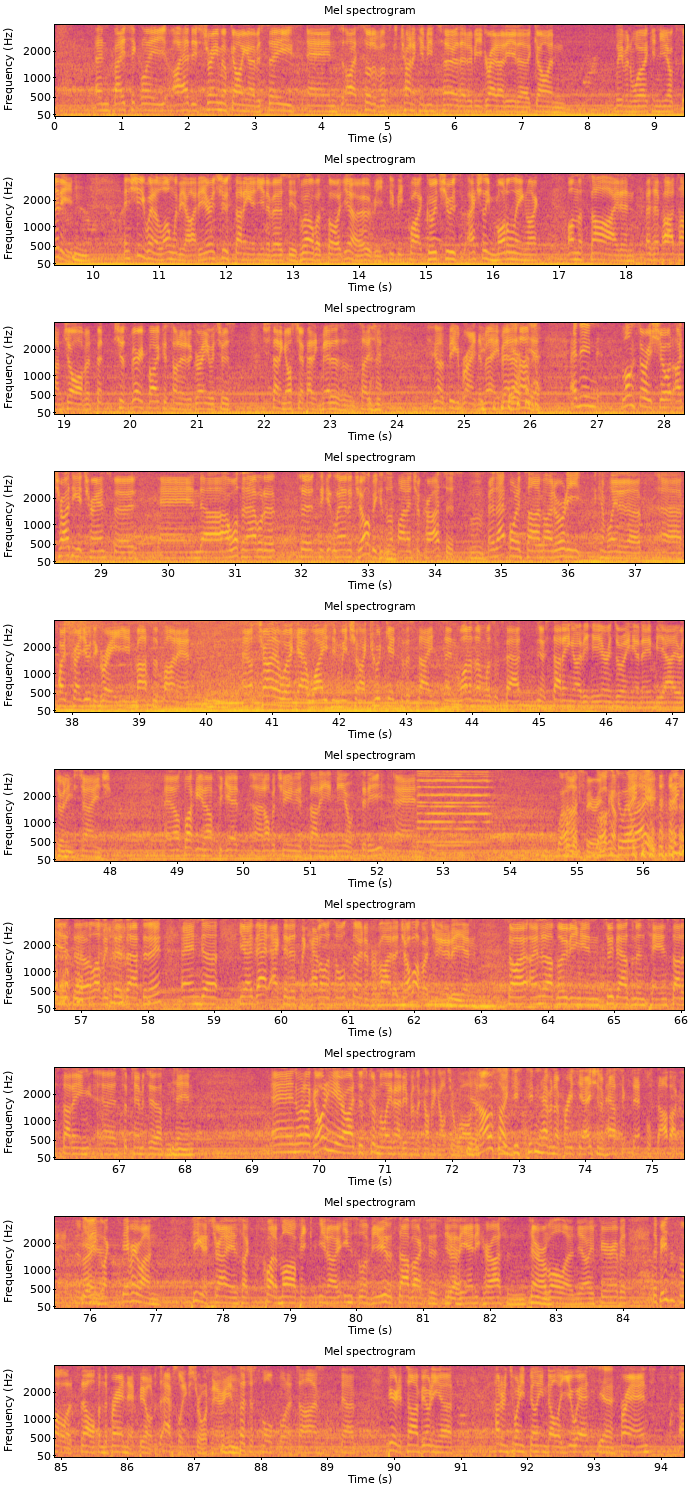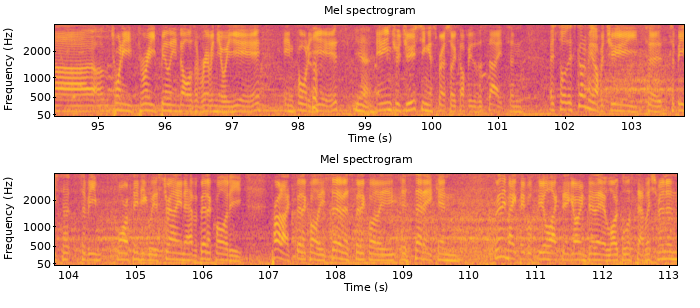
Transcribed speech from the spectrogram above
and basically I had this dream of going overseas, and I sort of was trying to convince her that it'd be a great idea to go and live and work in New York City. And she went along with the idea, and she was studying at university as well, but thought, you know, it'd be, it'd be quite good. She was actually modelling like on the side and as a part-time job, but, but she was very focused on her degree, which was she's studying osteopathic medicine, so she's she's got a bigger brain than me. But Yeah, um, yeah. and then, long story short, I tried to get transferred, and uh, I wasn't able to, to, to get land a job because of the financial crisis. But at that point in time, I'd already completed a, uh postgraduate degree in Master of Finance, and I was trying to work out ways in which I could get to the States. And one of them was about you know studying over here and doing an MBA or doing an exchange. And I was lucky enough to get an opportunity to study in New York City, and Welcome. full experience. Welcome to Thank you. Thank you. It's a lovely Thursday afternoon. And, uh, you know, that acted as the catalyst also to provide a job opportunity. And so I I ended up moving in 2010, started studying uh, in September 2010. And when I got here, I just couldn't believe how different the coffee culture was. Yeah. And I also just didn't have an appreciation of how successful Starbucks is. And I think, like, everyone, particularly Australians, like quite a myopic, you know, insular view. The Starbucks is, you know, the Antichrist and terrible and, you know, inferior. But the business model itself and the brand they've built is absolutely extraordinary in such a small point of time, uh, period of time, building a $120 billion US Yeah. brand, uh, $23 billion of revenue a year in 40 years, Yeah. and introducing espresso coffee to the States. And I just thought there's got to be an opportunity to, to, be, to be more authentically Australian, to have a better quality product, better quality service, better quality aesthetic, and really make people feel like they're going to their local establishment. And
